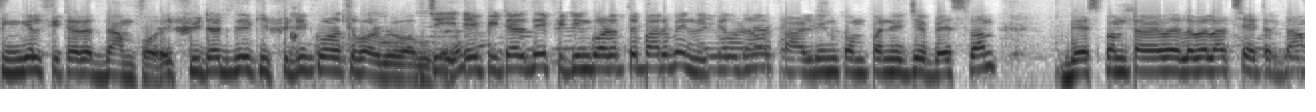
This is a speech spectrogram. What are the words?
সিঙ্গেল ফিটারের দাম পড়ে। এই ফিটার দিয়ে কি ফিটিং করাতে পারবে বাবু জি এই ফিটার দিয়ে ফিটিং করাতে পারবে নিপেল ফার্লিন কোম্পানির যে ব্রেস পাম্প ব্রেস পাম্পটা অ্যাভেলেবেল আছে এটার দাম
